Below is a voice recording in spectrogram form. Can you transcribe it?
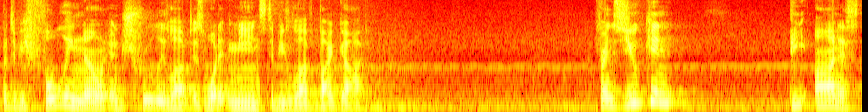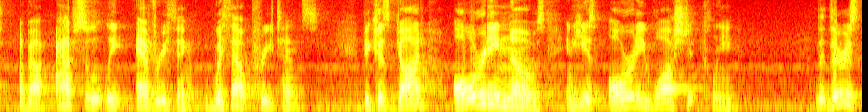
But to be fully known and truly loved is what it means to be loved by God. Friends, you can be honest about absolutely everything without pretense because God already knows and He has already washed it clean. There is,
